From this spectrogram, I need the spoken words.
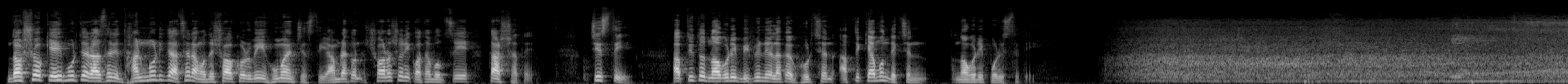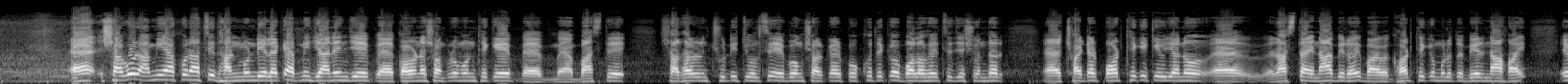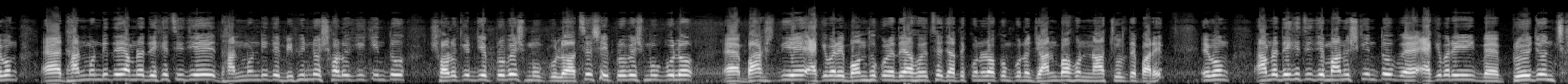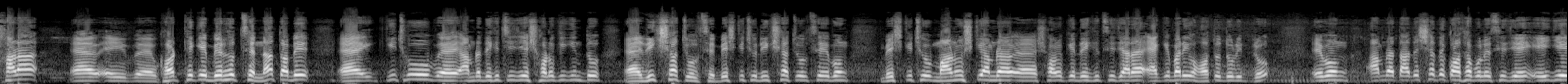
দর্শক, এই মুহূর্তে রাজধানী ধানমন্ডিতে আছেন আমাদের সহকর্মী হুমায়ুন চিস্তি আমরা এখন সরাসরি কথা বলছি তার সাথে। চিস্তি, আপনি তো নগরীর বিভিন্ন এলাকা ঘুরছেন, আপনি কেমন দেখছেন নগরীর পরিস্থিতি? সাগর, আমি এখন আছি ধানমন্ডি এলাকায়। আপনি জানেন যে করোনা সংক্রমণ থেকে বাঁচতে সাধারণ ছুটি চলছে এবং সরকারের পক্ষ থেকেও বলা হয়েছে যে সন্ধ্যার ছয়টার পর থেকে কেউ যেন রাস্তায় না বের হয় বা ঘর থেকে মূলত বের না হয়। এবং ধানমন্ডিতে আমরা দেখেছি যে ধানমন্ডিতে বিভিন্ন সড়কে কিন্তু সড়কের যে প্রবেশ মুখগুলো আছে, সেই প্রবেশ মুখগুলো বাঁশ দিয়ে একেবারে বন্ধ করে দেওয়া হয়েছে যাতে কোনো রকম কোনো যানবাহন না চলতে পারে। এবং আমরা দেখেছি যে মানুষ কিন্তু একেবারেই প্রয়োজন ছাড়া এই ঘর থেকে বের হচ্ছেন না। তবে কিছু আমরা দেখেছি যে সড়কে কিন্তু রিক্সা চলছে। বেশ কিছু রিক্সা চলছে এবং বেশ কিছু মানুষকে আমরা সড়কে দেখেছি যারা একেবারেই হতদরিদ্র এবং আমরা তাদের সাথে কথা বলেছি যে এই যে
